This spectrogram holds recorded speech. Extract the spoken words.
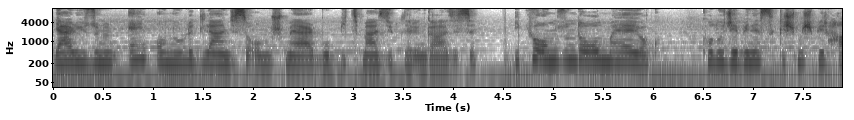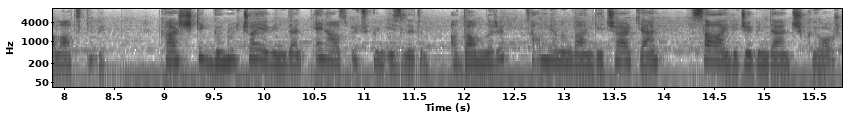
Yeryüzünün en onurlu dilencisi olmuş meğer bu bitmez yüklerin gazisi. İpi omzunda olmaya yok. Kolu cebine sıkışmış bir halat gibi. Karşıki gönül çay evinden en az üç gün izledim. Adamları tam yanından geçerken sağ eli cebinden çıkıyor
